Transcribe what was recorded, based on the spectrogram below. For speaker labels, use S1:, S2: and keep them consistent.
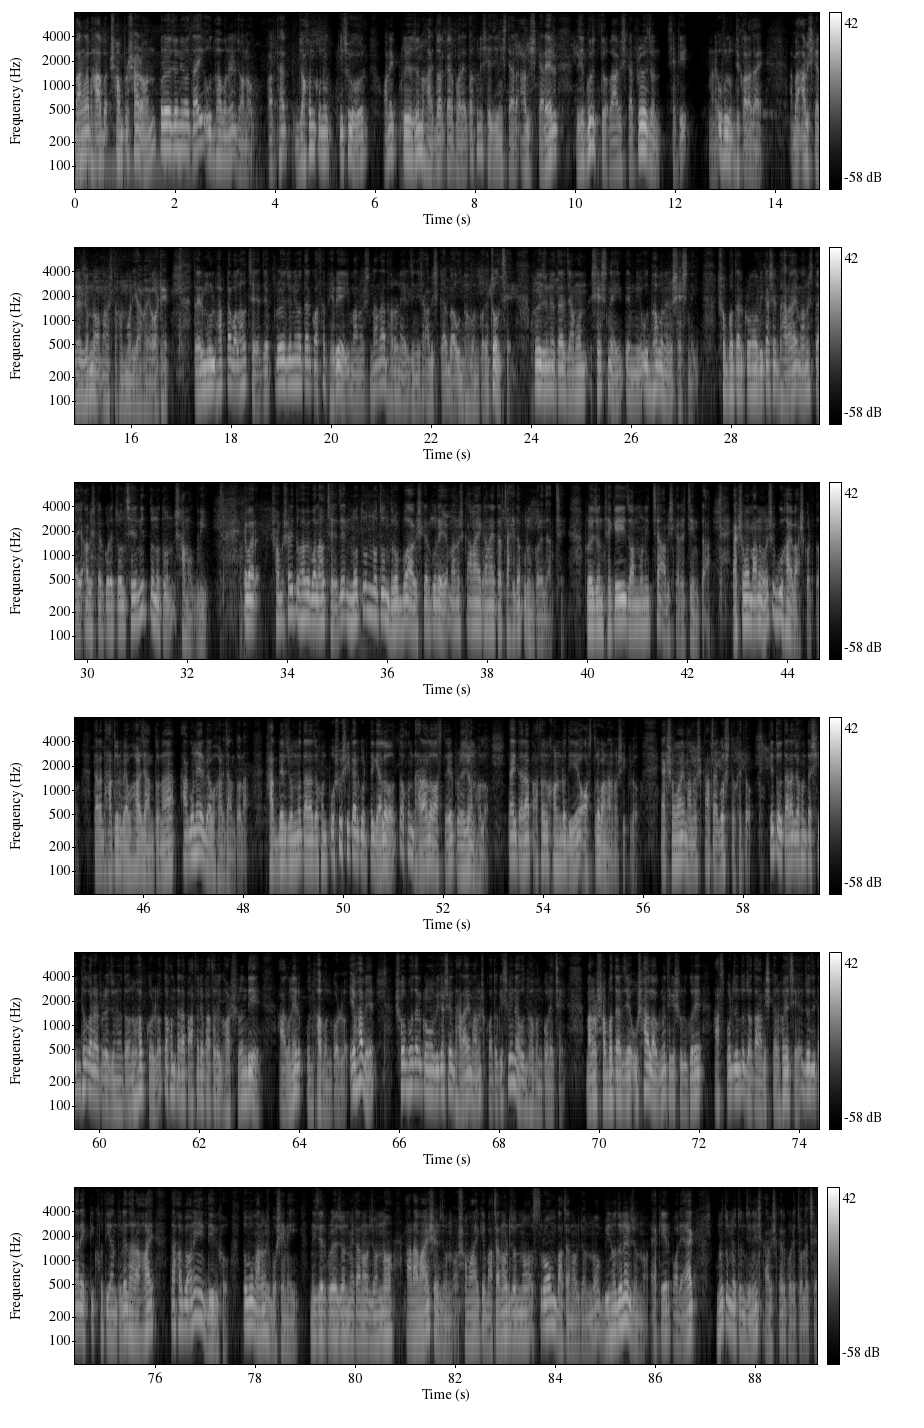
S1: বাংলা ভাব সম্প্রসারণ প্রয়োজনীয়তাই উদ্ভাবনের জনক। অর্থাৎ যখন কোনো কিছুর অনেক প্রয়োজন হয়, দরকার পড়ে, তখনই সেই জিনিসটার আবিষ্কারের যে গুরুত্ব বা আবিষ্কার প্রয়োজন, সেটি মানে উপলব্ধি করা যায়। বা আবিষ্কারের জন্য মানুষ তখন মরিয়া হয়ে ওঠে। তো এর মূল ভাবটা বলা হচ্ছে যে, প্রয়োজনীয়তার কথা ভেবেই মানুষ নানা ধরনের জিনিস আবিষ্কার বা উদ্ভাবন করে চলছে। প্রয়োজনীয়তার যেমন শেষ নেই, তেমনি উদ্ভাবনেরও শেষ নেই। সভ্যতার ক্রমবিকাশের ধারায় মানুষ তাই আবিষ্কার করে চলছে নিত্য নতুন সামগ্রী। এবার সম্প্রসারিতভাবে বলা হচ্ছে যে নতুন নতুন দ্রব্য আবিষ্কার করে মানুষ কানায় কানায় তার চাহিদা পূরণ করে যাচ্ছে। প্রয়োজন থেকেই জন্ম নিচ্ছে আবিষ্কারের চিন্তা। একসময় মানুষ গুহায় বাস করত। তারা ধাতুর ব্যবহার জানতো না, আগুনের ব্যবহার জানতো না। খাদ্যের জন্য তারা যখন পশু শিকার করতে গেল, তখন ধারালো অস্ত্রের প্রয়োজন হলো। তাই তারা পাথর খণ্ড দিয়ে অস্ত্র বানানো শিখলো। একসময় মানুষ কাঁচা গোস্ত খেত। কিন্তু তারা যখন তা সিদ্ধ করার প্রয়োজনীয়তা অনুভব করল, তখন তারা পাথরে পাথরে ঘর্ষণ দিয়ে আগুনের উদ্ভাবন করল। এভাবে সভ্যতার ক্রমবিকাশের ধারায় মানুষ কত কিছুই না উদ্ভাবন করেছে। মানব সভ্যতার যে উষা লগ্ন থেকে শুরু করে আজ পর্যন্ত যত আবিষ্কার হয়েছে, যদি তার একটি খতিয়ান তুলে ধরা হয়, তা হবে অনেক দীর্ঘ। তবু মানুষ বসে নেই। নিজের প্রয়োজন মেটানোর জন্য আরামায়েশের জন্য, সময়কে বাঁচানোর জন্য, শ্রম বাঁচানোর জন্য, বিনোদনের জন্য একের পর এক নতুন নতুন জিনিস আবিষ্কার করে চলেছে।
